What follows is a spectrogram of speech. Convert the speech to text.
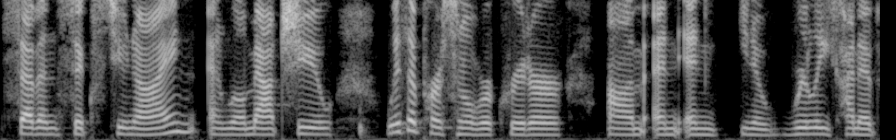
7629 and we'll match you with a personal recruiter um, and and you know really kind of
